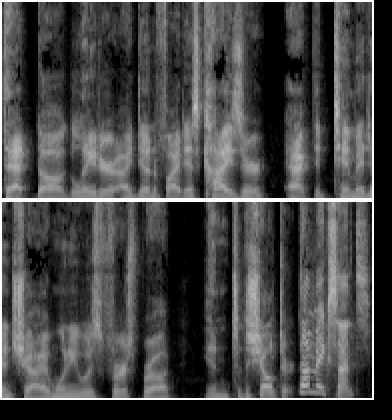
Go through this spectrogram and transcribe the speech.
That dog, later identified as Kaiser, acted timid and shy when he was first brought into the shelter. That makes sense.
